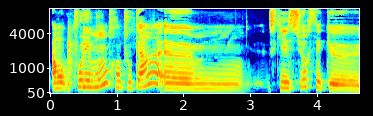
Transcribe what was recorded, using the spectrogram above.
Alors, pour les montres, en tout cas, ce qui est sûr, c'est que,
